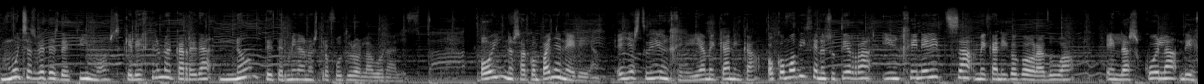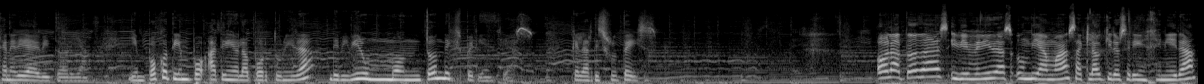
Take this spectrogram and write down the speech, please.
Muchas veces decimos que elegir una carrera no determina nuestro futuro laboral. Hoy nos acompaña Nerea. Ella estudió Ingeniería Mecánica, o como dicen en su tierra, Ingenieritza Mecánico Gradúa, en la Escuela de Ingeniería de Vitoria. Y en poco tiempo ha tenido la oportunidad de vivir un montón de experiencias. Que las disfrutéis. Hola a todas y bienvenidas un día más a Clau Quiero Ser Ingeniera.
